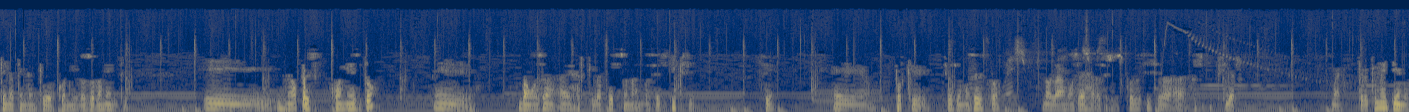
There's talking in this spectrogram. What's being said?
que no tengan que ver conmigo solamente y no, pues con esto eh, vamos a, dejar que la persona no se asfixie, ¿sí? Eh, porque si hacemos esto, no la vamos a dejar hacer sus cosas y se va a asfixiar. Bueno, creo que me entienden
